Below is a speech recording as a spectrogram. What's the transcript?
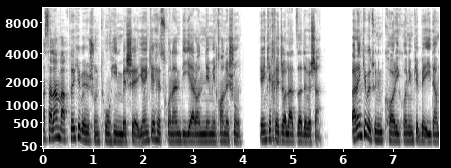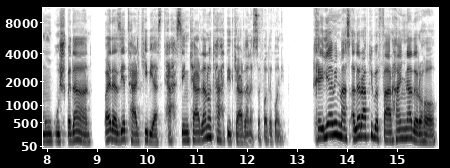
مثلا وقتایی که بهشون توهین بشه یا اینکه حس کنن دیگران نمیخوانشون یا اینکه خجالت زده بشن. برای اینکه بتونیم کاری کنیم که به ایدمون گوش بدن باید از یه ترکیبی از تحسین کردن و تهدید کردن استفاده کنیم. خیلی هم این مسئله ربطی به فرهنگ نداره ها.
